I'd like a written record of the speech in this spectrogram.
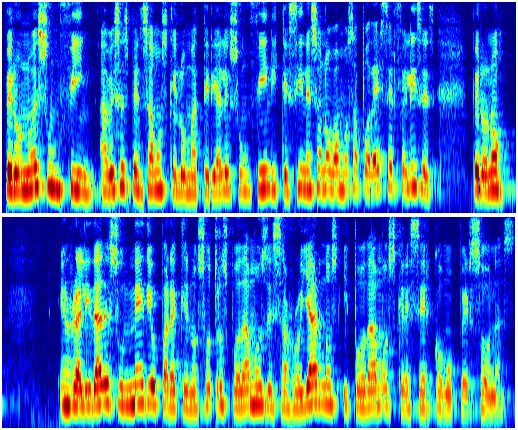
pero no es un fin. A veces pensamos que lo material es un fin y que sin eso no vamos a poder ser felices, pero no. En realidad es un medio para que nosotros podamos desarrollarnos y podamos crecer como personas.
